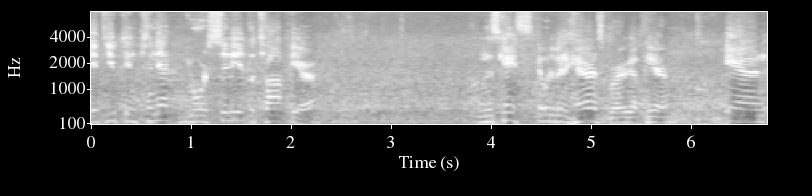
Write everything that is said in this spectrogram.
If you can connect your city at the top here, in this case, it would have been Harrisburg up here. And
